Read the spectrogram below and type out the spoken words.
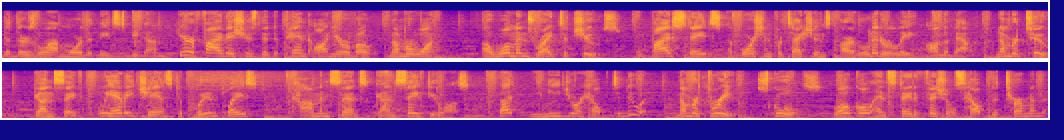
that there's a lot more that needs to be done. Here are five issues that depend on your vote. Number one, a woman's right to choose. In five states, abortion protections are literally on the ballot. Number two, gun safety. We have a chance to put in place common sense gun safety laws, but we need your help to do it. Number three, schools. Local and state officials help determine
